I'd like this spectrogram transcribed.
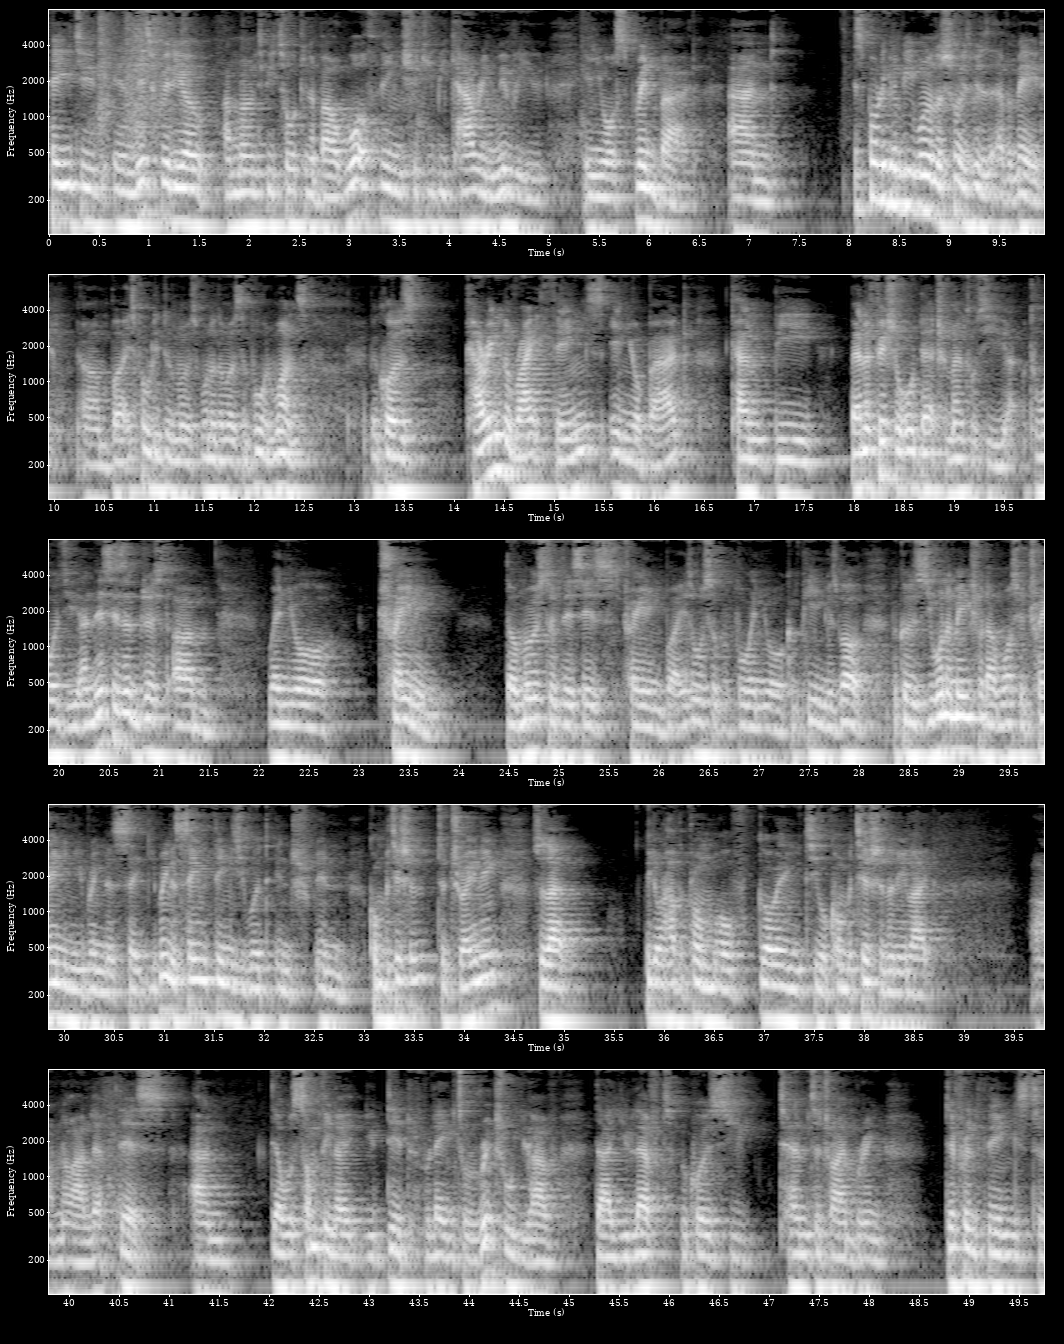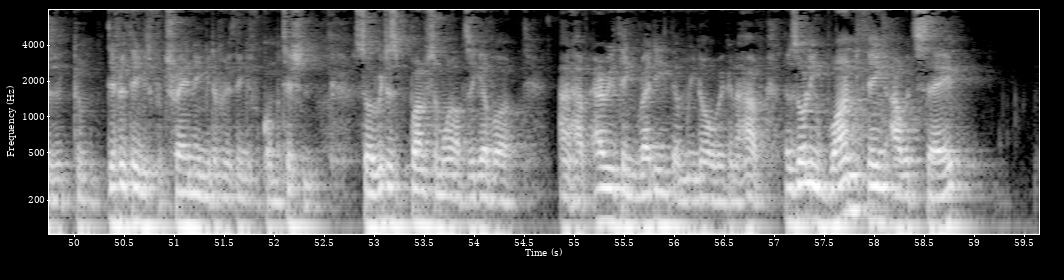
Hey YouTube, in this video I'm going to be talking about what things should you be carrying with you in your sprint bag. And it's probably going to be one of the shortest videos ever made um, but it's probably the most one of the most important ones because carrying the right things in your bag can be beneficial or detrimental to you towards you. And this isn't just um, when you're training though most of this is training, but it's also for when you're competing as well, because you want to make sure that whilst you're training, you bring the same you bring the same things you would in in competition to training, so that you don't have the problem of going to your competition and you're like, oh no, I left this, and there was something that you did relating to a ritual you have that you left because you tend to try and bring different things to different things for training and different things for competition. So we just bunch them all up together and have everything ready, then we know what we're gonna have. There's only one thing I would say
